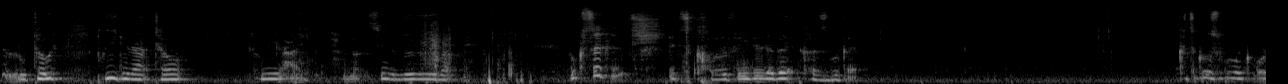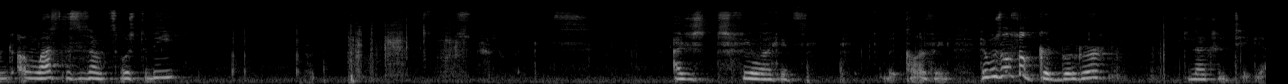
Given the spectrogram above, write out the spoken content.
that little toad. Please do not tell tell me I have not seen the movie. But looks like it's it's color faded a bit because look at. Because it goes from like orange, unless this is how it's supposed to be. I just feel like it's a bit color faded. There was also Good Burger didn't actually take it.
